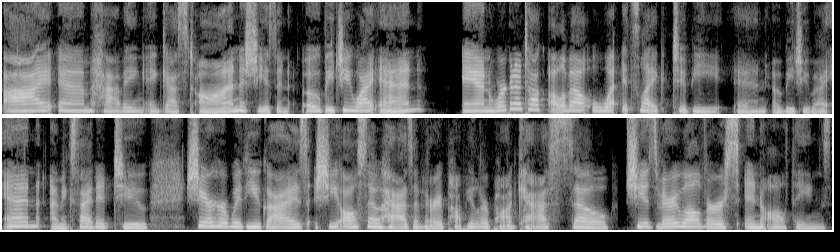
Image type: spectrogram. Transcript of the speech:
I am having a guest on. She is an OBGYN, and we're going to talk all about what it's like to be an OBGYN. I'm excited to share her with you guys. She also has a very popular podcast, so she is very well versed in all things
